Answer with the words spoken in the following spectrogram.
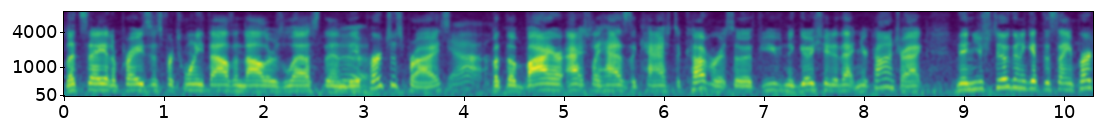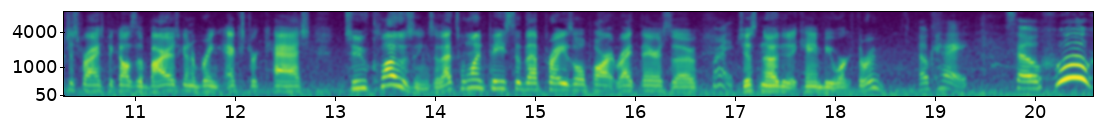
let's say it appraises for $20,000 less than Ugh. the purchase price, yeah. but the buyer actually has the cash to cover it. So if you've negotiated that in your contract, then you're still gonna get the same purchase price because the buyer's gonna bring extra cash to closing. So that's one piece of the appraisal part right there. So right. just know that it can be worked through. Okay, so whew,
